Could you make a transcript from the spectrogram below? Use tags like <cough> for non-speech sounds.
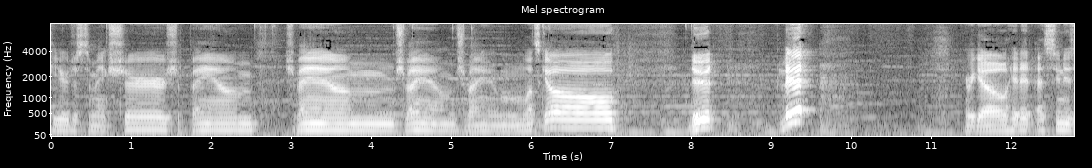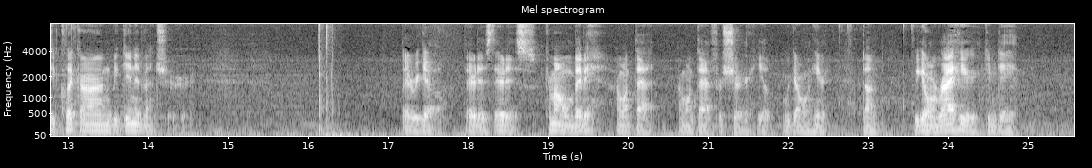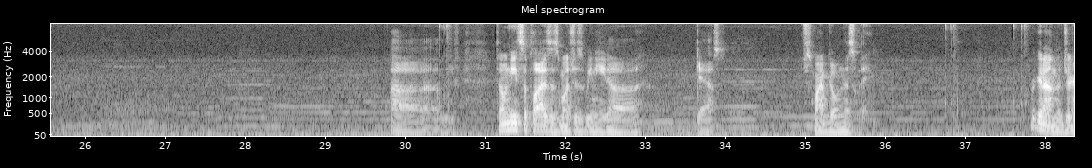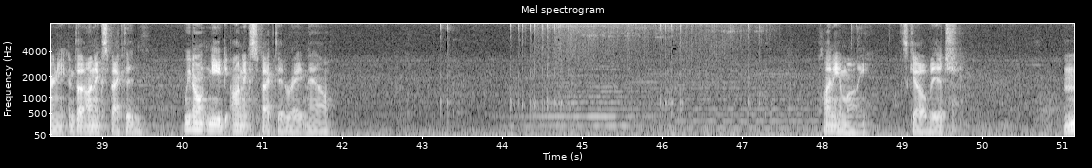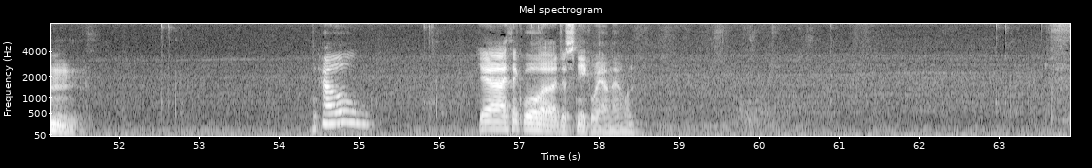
here just to make sure. Shabam, shabam, shabam, shabam. Let's go. Do it. Do it. Here we go. Hit it as soon as you click on begin adventure. There we go. There it is. There it is. Come on, baby. I want that. I want that for sure. Yep, we're going here. Done. We going right here. Give me that. Don't need supplies as much as we need uh, gas. Which is why I'm going this way. We're good on the journey and the unexpected. We don't need unexpected right now. Plenty of money. Let's go, bitch. Mmm. No. Yeah, I think we'll uh, just sneak away on that one.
